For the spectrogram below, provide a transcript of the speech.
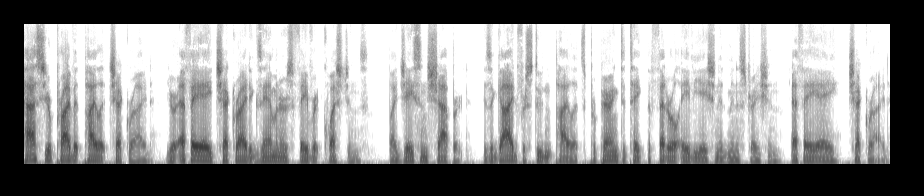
Pass Your Private Pilot Check Ride Your FAA Check Ride Examiner's Favorite Questions by Jason Schappert is a guide for student pilots preparing to take the Federal Aviation Administration FAA Check Ride,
